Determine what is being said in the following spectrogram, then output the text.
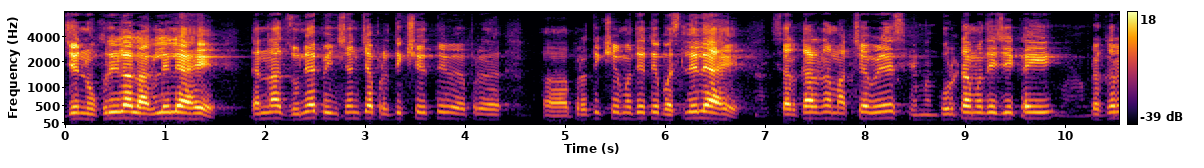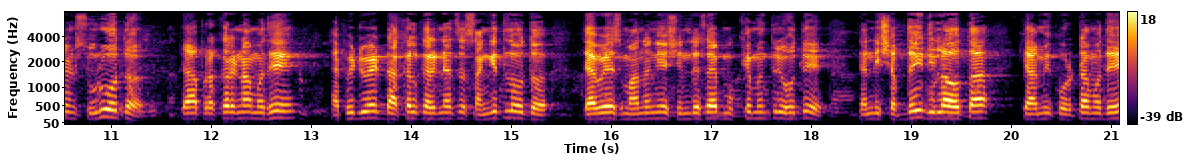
जे नोकरीला लागलेले आहे त्यांना जुन्या पेन्शनच्या प्रतीक्षेते प्र- प्रतीक्षेमध्ये ते बसलेले आहे. सरकारनं मागच्या वेळेस कोर्टामध्ये जे काही प्रकरण सुरू होतं त्या प्रकरणामध्ये ॲफिडेव्हिट दाखल करण्याचं सांगितलं होतं. त्यावेळेस माननीय शिंदेसाहेब मुख्यमंत्री होते. त्यांनी शब्दही दिला होता की आम्ही कोर्टामध्ये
